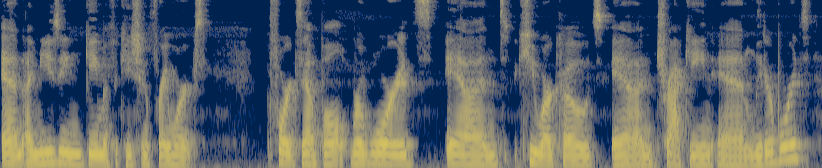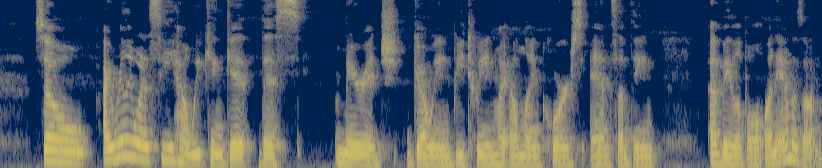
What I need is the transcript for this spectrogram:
and I'm using gamification frameworks for example, rewards and QR codes and tracking and leaderboards. So I really want to see how we can get this marriage going between my online course and something available on Amazon.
